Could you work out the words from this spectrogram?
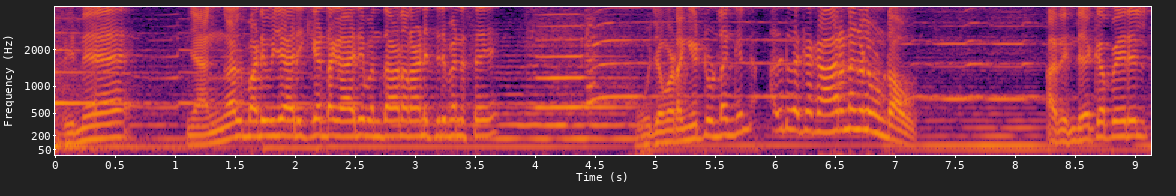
അതിന് ഞങ്ങൾ മടി വിചാരിക്കേണ്ട കാര്യം എന്താണ് റാണി തിരുമനസേ? പൂജ മുടങ്ങിയിട്ടുണ്ടെങ്കിൽ അതിനൊക്കെ കാരണങ്ങളും ഉണ്ടാവും. അതിന്റെയൊക്കെ പേരിൽ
